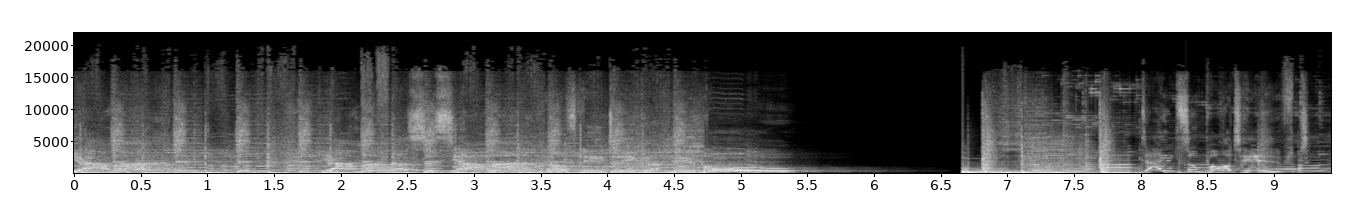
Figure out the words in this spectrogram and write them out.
Ja, Mann. Ja, Mann, das ist Ja, Mann auf niedrigem Niveau. Dein Support hilft.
